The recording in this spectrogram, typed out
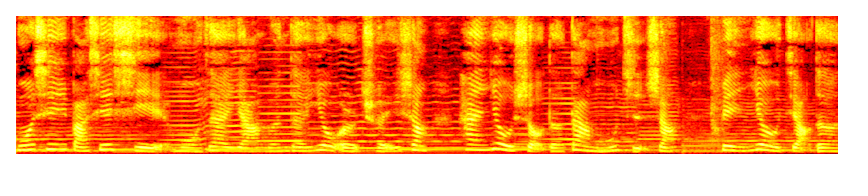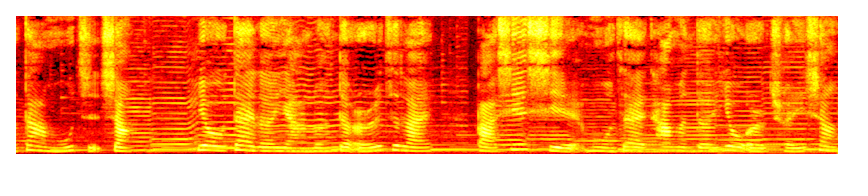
摩西把些血抹在亚伦的右耳垂上和右手的大拇指上。并右脚的大拇指上，又带了亚伦的儿子来，把些血抹在他们的右耳垂上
